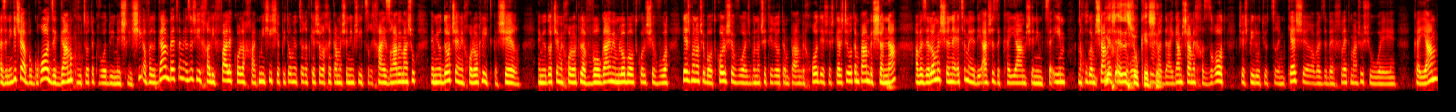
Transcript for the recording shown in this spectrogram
אז אני אגיד שהבוגרות זה גם הקבוצות הקבועות בימי שלישי, אבל גם בעצם איזושהי חליפה לכל אחת, מישהי שפתאום יוצרת קשר אחרי כמה שנים שהיא צריכה עזרה במשהו, הן יודעות שהן יכולות להתקשר, הן יודעות שהן יכולות לבוא, גם אם הן לא באות כל שבוע. יש בנות שבאות כל שבוע, יש בנות שתראי אותן פעם בחודש, יש כאלה שתראי אותן פעם בשנה, אבל זה לא משנה, עצם הידיעה שזה קיים, שנמצאים, אנחנו גם שם יש איזשהו קשר. בוודאי, גם שם מחזרות, כשיש פעילות יוצרים קשר, אבל זה בהחלט משהו שהוא אה, קיים.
